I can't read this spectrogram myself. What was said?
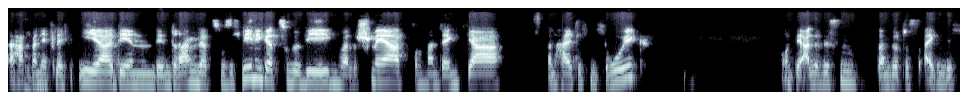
hat man ja mhm. vielleicht eher den, den Drang dazu, sich weniger zu bewegen, weil es schmerzt und man denkt, ja, dann halte ich mich ruhig. Und wir alle wissen, dann wird es eigentlich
